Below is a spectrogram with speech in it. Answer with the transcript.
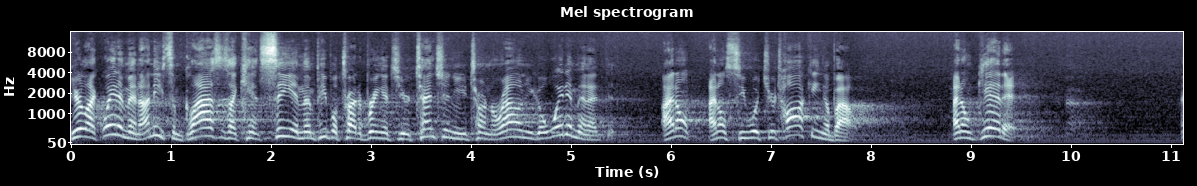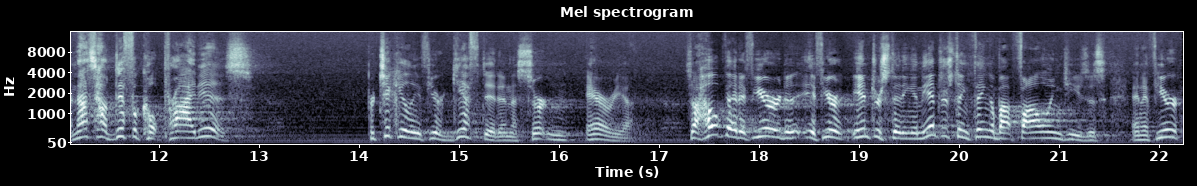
You're like, wait a minute, I need some glasses, I can't see. And then people try to bring it to your attention, and you turn around and you go, wait a minute, I don't, I don't see what you're talking about. I don't get it. And that's how difficult pride is, particularly if you're gifted in a certain area. So I hope that if you're, if you're interested, in the interesting thing about following Jesus, and if you're,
